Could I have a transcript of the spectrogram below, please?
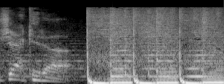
jack it up.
